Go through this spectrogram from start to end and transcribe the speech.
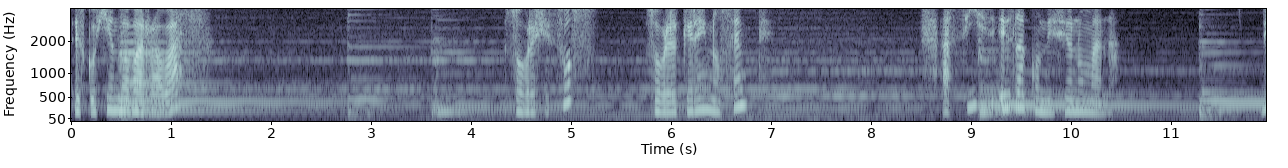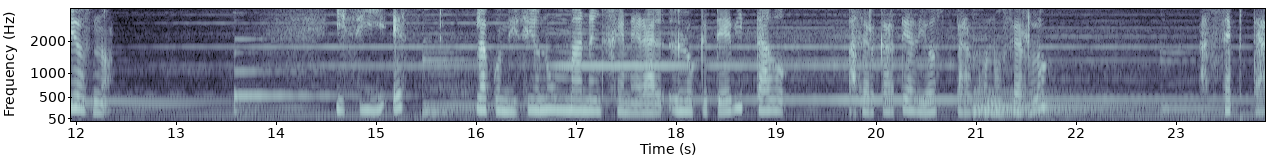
escogiendo a Barrabás sobre Jesús, sobre el que era inocente. Así es la condición humana. Dios no. Y si es la condición humana en general lo que te ha evitado acercarte a Dios para conocerlo, acepta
